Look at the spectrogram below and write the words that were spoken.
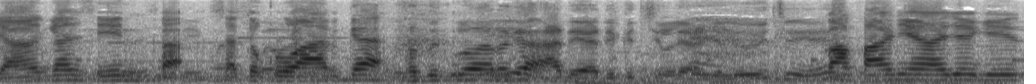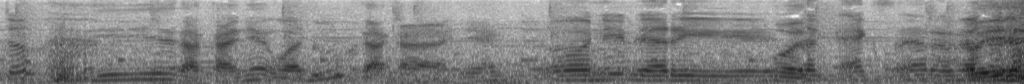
Jangan kan sin kak satu keluarga. Satu keluarga, adik-adik kecilnya aja lucu ya. Kakaknya aja gitu. Iya kakaknya, waduh kakaknya. Oh ini dari Oh, Tek XR. Oh iya.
